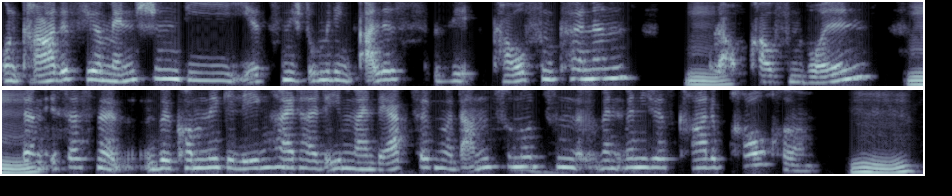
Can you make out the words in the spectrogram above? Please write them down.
Und gerade für Menschen, die jetzt nicht unbedingt alles kaufen können mhm. oder auch kaufen wollen, mhm. ähm, ist das eine willkommene Gelegenheit, halt eben mein Werkzeug nur dann zu nutzen, wenn, wenn ich es gerade brauche. Mhm.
